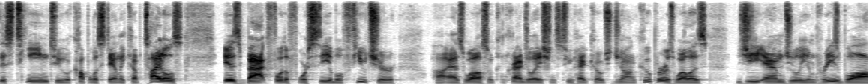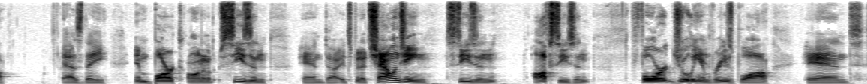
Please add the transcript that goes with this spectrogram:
this team to a couple of Stanley Cup titles is back for the foreseeable future uh, as well. So congratulations to head coach Jon Cooper as well as GM Julien BriseBois as they embark on another season. And uh, it's been a challenging season, off season for Julien BriseBois, and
